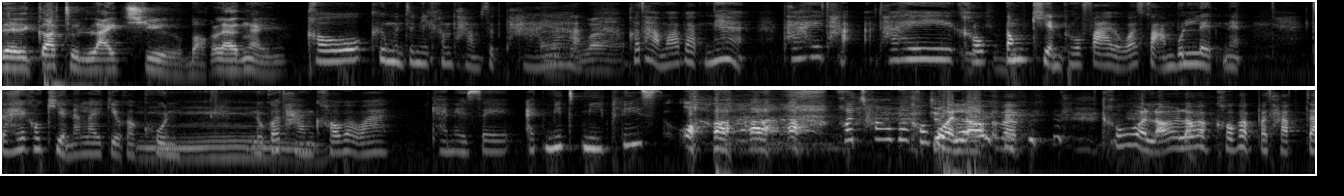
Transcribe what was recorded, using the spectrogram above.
they got to like you บอกแล้วไง เขาคือมันจะมีคำถามสุดท้ายอะค่ะว่า เขาถามว่าแบบเนี่ยถ้าให้ถาถ้าให้เขาต้องเขียนโปรไฟล์แบบว่าสามบุลเลตเนี่ย จะให้เขาเขียนอะไรเกี่ยวกับคุณหนูก็ถามเขาแบบว่า can I say admit me please เขาชอบว่าเขาหัวเราะแบบ เขาหัวเราะแล้วแบบเขาแบบประทับใจ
